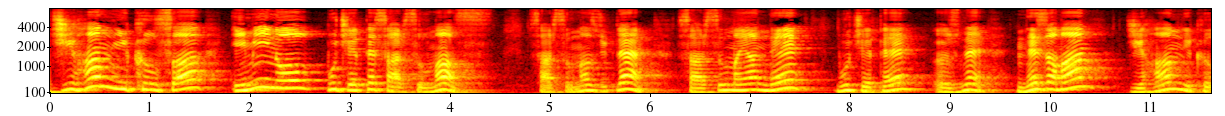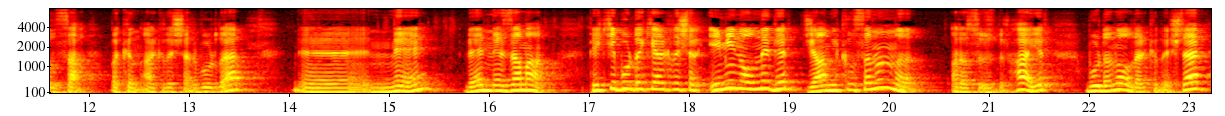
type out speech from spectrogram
Cihan yıkılsa emin ol bu cephe sarsılmaz. Sarsılmaz yüklem. Sarsılmayan ne? Bu cephe özne. Ne zaman? Cihan yıkılsa. Bakın arkadaşlar burada eee, ne ve ne zaman. Peki buradaki arkadaşlar emin ol nedir? Cihan yıkılsanın mı ara sözdür? Hayır. Burada ne oldu arkadaşlar?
